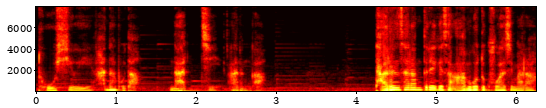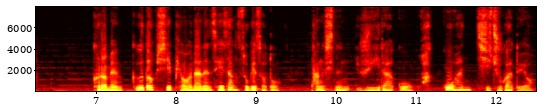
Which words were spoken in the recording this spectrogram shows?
도시의 하나보다 낫지 않은가. 다른 사람들에게서 아무것도 구하지 마라. 그러면 끝없이 변하는 세상 속에서도 당신은 유일하고 확고한 지주가 되어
